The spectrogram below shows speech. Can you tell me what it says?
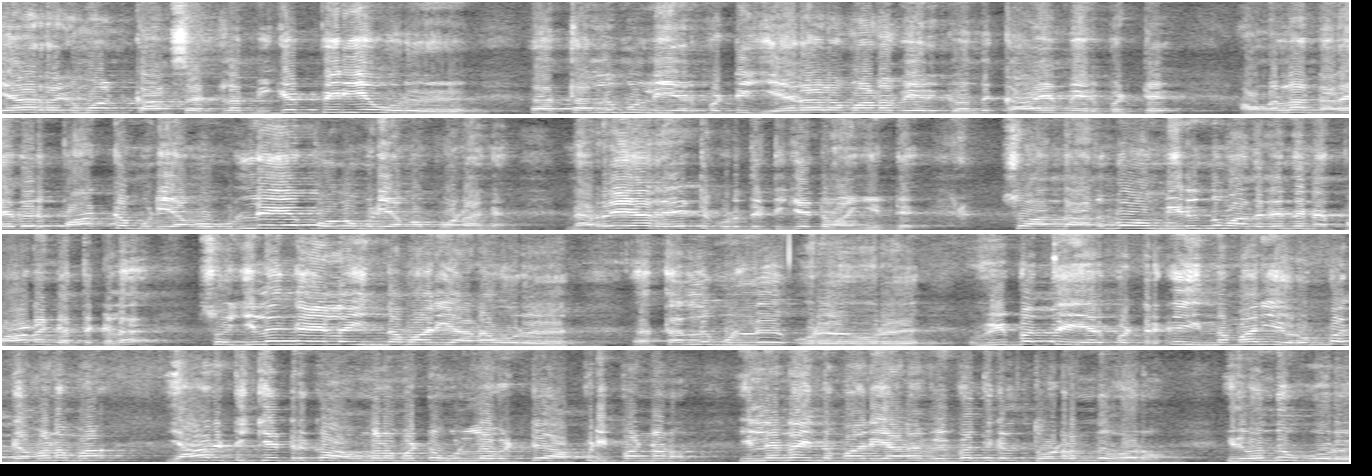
ஏஆர் ரகுமான் கான்சர்ட்டில் மிகப்பெரிய ஒரு தள்ளுமுள்ளு ஏற்பட்டு ஏராளமான பேருக்கு வந்து காயம் ஏற்பட்டு அவங்கெல்லாம் நிறைய பேர் பார்க்க முடியாமல் உள்ளேயே போக முடியாமல் போனாங்க. நிறையா ரேட்டு கொடுத்து டிக்கெட் வாங்கிட்டு. ஸோ அந்த அனுபவம் இருந்தும் அதுலேருந்து நான் பாடம் கற்றுக்கல ஸோ இலங்கையில் இந்த மாதிரியான ஒரு தள்ளுமுள்ளு ஒரு ஒரு விபத்து ஏற்பட்டிருக்கு. இந்த மாதிரி ரொம்ப கவனமாக யார் டிக்கெட் இருக்கோ அவங்கள மட்டும் உள்ளே விட்டு அப்படி பண்ணணும். இல்லைன்னா இந்த மாதிரியான விபத்துகள் தொடர்ந்து வரும். இது வந்து ஒரு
